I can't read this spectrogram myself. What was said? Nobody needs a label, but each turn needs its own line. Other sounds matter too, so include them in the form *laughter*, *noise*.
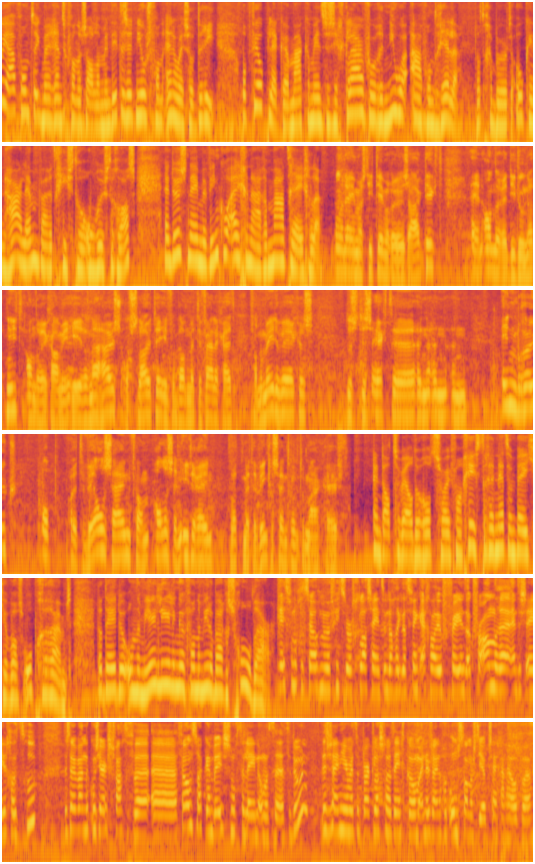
Goedenavond, ik ben Rensk van der Zalm en dit is het nieuws van NOS op 3. Op veel plekken maken mensen zich klaar voor een nieuwe avond rellen. Dat gebeurt ook in Haarlem, waar het gisteren onrustig was. En dus nemen winkeleigenaren maatregelen.
Ondernemers die timmeren hun zaak dicht en anderen die doen dat niet. Anderen gaan weer eerder naar huis of sluiten in verband met de veiligheid van de medewerkers. Dus het is echt eh, een, een, een inbreuk op het welzijn van alles en iedereen wat met het winkelcentrum te maken heeft.
En dat terwijl de rotzooi van gisteren net een beetje was opgeruimd. Dat deden onder meer leerlingen van de middelbare school daar.
Ik reed vanochtend zelf met mijn fiets door het glas heen. Toen dacht ik, dat vind ik echt wel heel vervelend, ook voor anderen. En het is een hele grote troep. Dus hebben we aan de conciërge gevraagd of we uh, vuilniszakken en beestjes mochten lenen om het uh, te doen. Dus we zijn hier met een paar klasgenoten heen gekomen. En er zijn nog wat omstanders die ook zijn gaan helpen.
